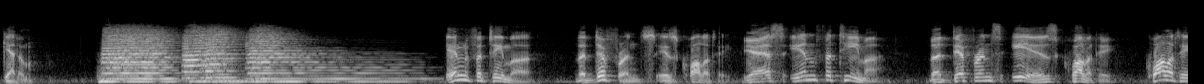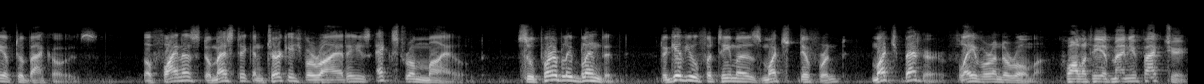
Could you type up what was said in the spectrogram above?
Get them. In Fatima, the difference is quality. Yes, in Fatima, the difference is quality. Quality of tobaccos. The finest domestic and Turkish varieties, extra mild, superbly blended to give you Fatima's much different, much better flavor and aroma. Quality of manufacture.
